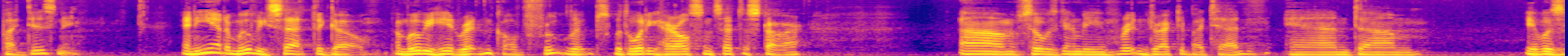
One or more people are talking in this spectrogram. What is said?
by Disney." And he had a movie set to go, a movie he had written called Fruit Loops with Woody Harrelson set to star. Um, so it was going to be written directed by Ted, and um, it was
